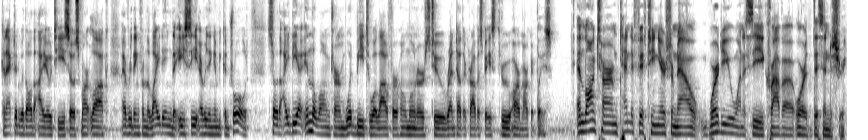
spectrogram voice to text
connected with all the IoT, so smart lock, everything from the lighting, the AC, everything can be controlled. So the idea in the long term would be to allow for homeowners to rent out their Krava space through our marketplace. And long term, 10 to 15 years from now, where do you want to see Krava or this industry?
